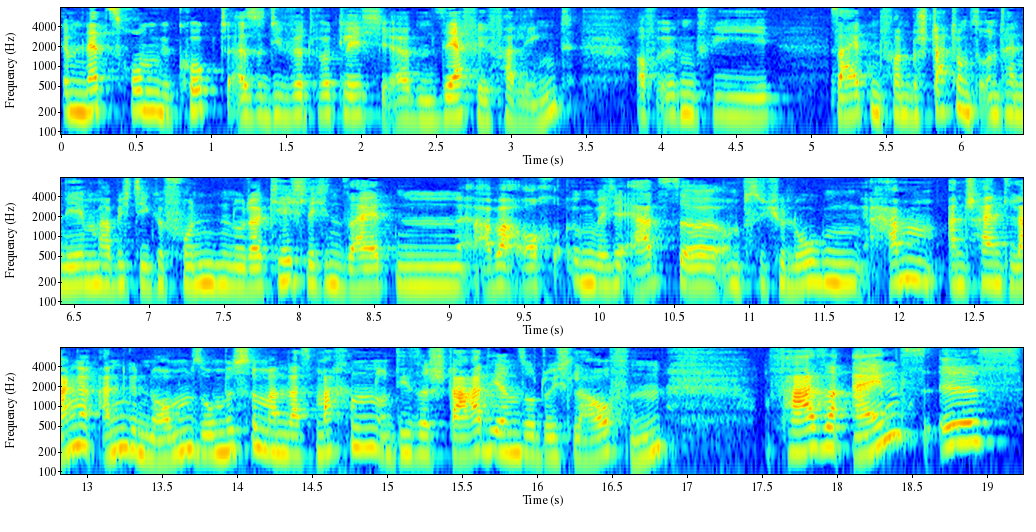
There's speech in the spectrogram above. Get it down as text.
im Netz rumgeguckt. Also die wird wirklich ähm, sehr viel verlinkt. Auf irgendwie Seiten von Bestattungsunternehmen habe ich die gefunden oder kirchlichen Seiten, aber auch irgendwelche Ärzte und Psychologen haben anscheinend lange angenommen, so müsse man das machen und diese Stadien so durchlaufen. Phase 1 ist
